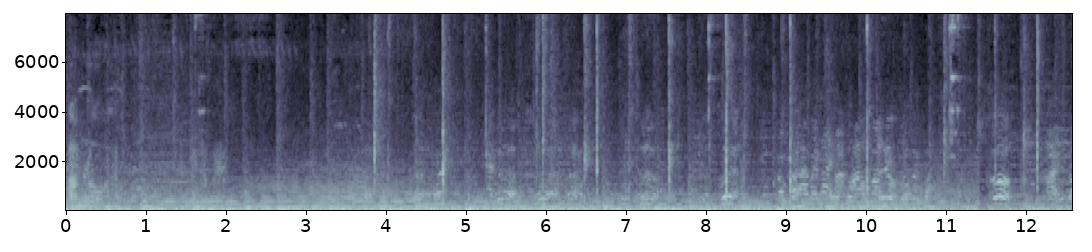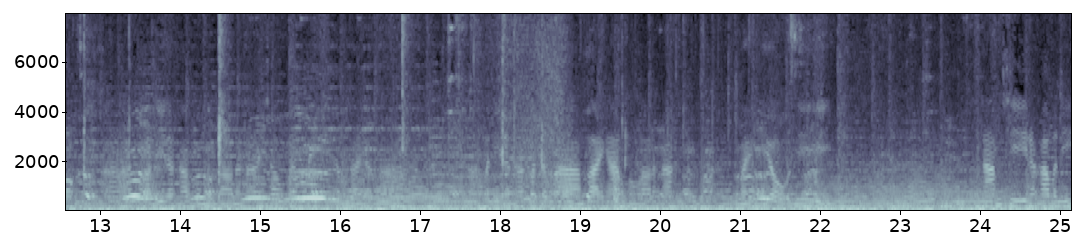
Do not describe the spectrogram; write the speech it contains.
ความรอครับสวัสดีนะคะพวกเานะคะช่องการทำไทนะคะวันนี้นะคะก็จะพาพลายงามของเรานะคะ ไปเที่ยวที่ น้ำชีนะคะวันนี้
